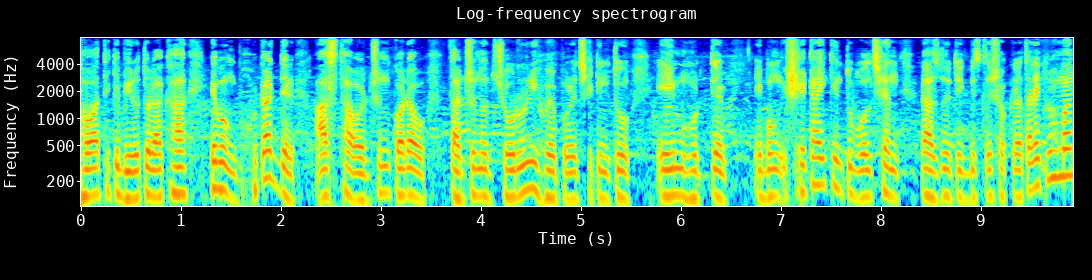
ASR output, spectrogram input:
হওয়া থেকে বিরত রাখা এবং ভোটারদের আস্থা অর্জন করাও তার জন্য জরুরি হয়ে পড়েছে কিন্তু এই মুহূর্তে। এবং সেটাই কিন্তু বলছেন রাজনৈতিক বিশ্লেষকরা। তারেক রহমান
